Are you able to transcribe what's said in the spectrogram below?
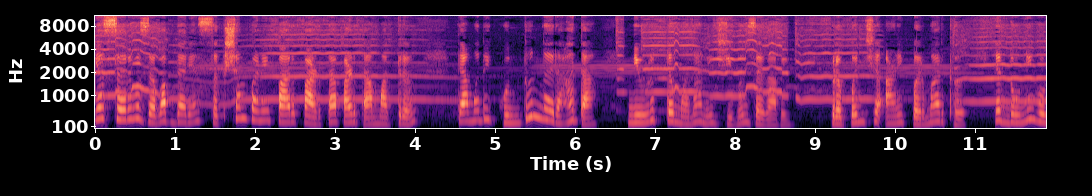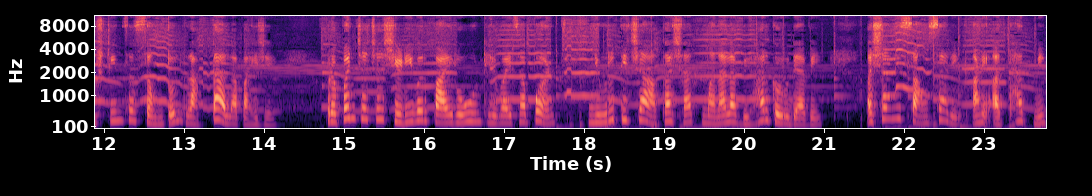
या सर्व जबाबदाऱ्या सक्षमपणे पार पाडता पाडता मात्र त्यामध्ये गुंतून न राहता निवृत्त मनाने जीवन जगावे. प्रपंच आणि परमार्थ या दोन्ही गोष्टींचा समतोल राखता आला पाहिजे. प्रपंचाच्या शिडीवर पाय रोवून ठेवायचा पण निवृत्तीच्या आकाशात मनाला विहार करू द्यावे. अशाने सांसारिक आणि आध्यात्मिक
